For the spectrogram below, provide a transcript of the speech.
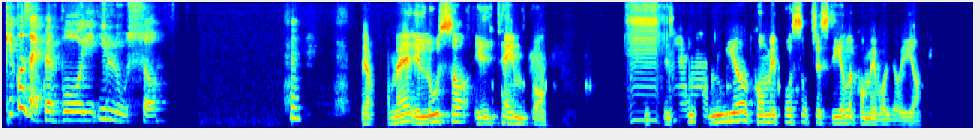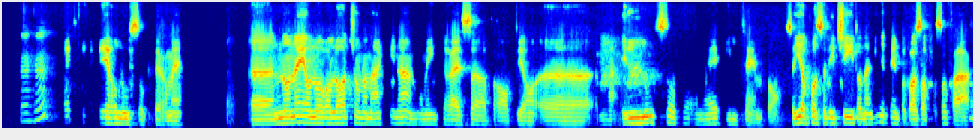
Che cos'è per voi il lusso? Per me il lusso, il tempo. Il tempo mio, come posso gestirlo come voglio io. Mhm. Questo è il vero lusso per me. Eh, non è un orologio, una macchina, non mi interessa proprio, eh, ma il lusso per me è il tempo. Se io posso decidere nel mio tempo cosa posso fare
